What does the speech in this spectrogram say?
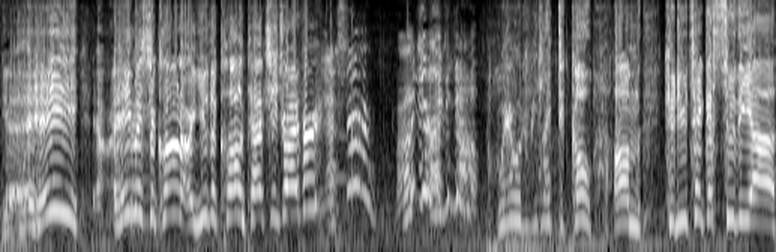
hey, hey, Mr. Clown, are you the clown taxi driver? Yes, sir. Where would you like to go? Where would we like to go? Um, could you take us to the uh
